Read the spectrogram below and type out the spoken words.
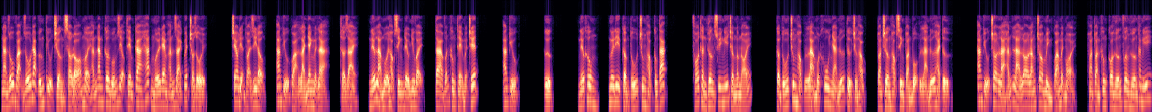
ngàn dỗ vạn dỗ đáp ứng tiệu trường sau đó mời hắn ăn cơm uống rượu thêm ca hát mới đem hắn giải quyết cho rồi. Treo điện thoại di động, an cửu quả là nhanh mệt lạ thở dài, nếu là mỗi học sinh đều như vậy, ta vẫn không thể mệt chết. An cửu ừ nếu không, ngươi đi cẩm tú trung học công tác. Phó thần thương suy nghĩ trầm ngâm nói, cẩm tú trung học là một khu nhà nữ tử trường học, toàn trường học sinh toàn bộ là nữ hải tử. An cựu cho là hắn là lo lắng cho mình quá mệt mỏi, hoàn toàn không có hướng phương hướng khác nghĩ,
